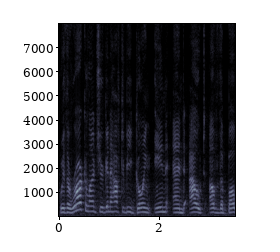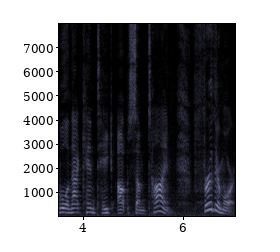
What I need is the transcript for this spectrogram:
With a rocket launcher, you're going to have to be going in and out of the bubble and that can take up some time. Furthermore,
